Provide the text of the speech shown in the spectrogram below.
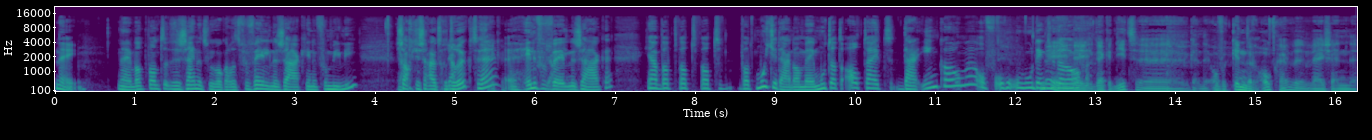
Nee. Nee, want, want er zijn natuurlijk ook altijd vervelende zaken in een familie. Zachtjes uitgedrukt, hè? Eh, hele vervelende zaken. Ja, wat, wat, wat, wat moet je daar dan mee? Moet dat altijd daarin komen? Of hoe, hoe denkt nee, u daarover? Nee, ik denk het niet. Eh, over kinderen ook. Hè. Wij zijn eh,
